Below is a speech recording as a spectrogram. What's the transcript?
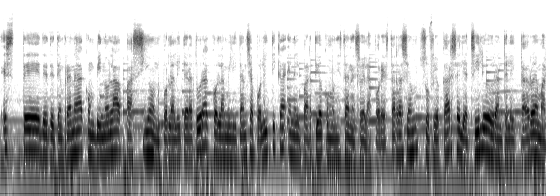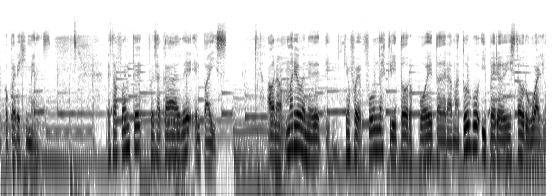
Este desde temprana edad combinó la pasión por la literatura con la militancia política en el Partido Comunista de Venezuela. Por esta razón sufrió cárcel y exilio durante la dictadura de Marco Pérez Jiménez. Esta fuente fue sacada de El País. Ahora, Mario Benedetti, ¿quién fue? Fue un escritor, poeta, dramaturgo y periodista uruguayo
